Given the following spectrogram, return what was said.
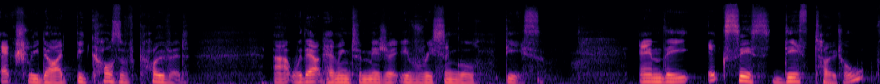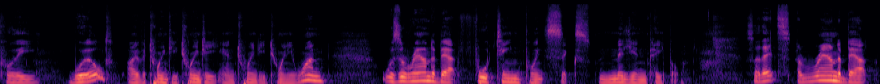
actually died because of COVID uh, without having to measure every single death. And the excess death total for the world over 2020 and 2021 was around about 14.6 million people. So that's around about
